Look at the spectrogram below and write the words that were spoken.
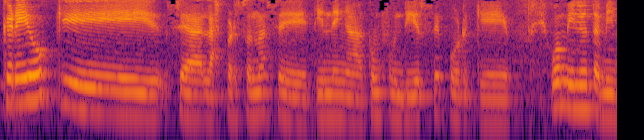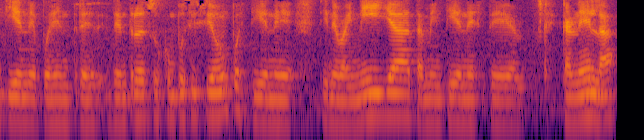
creo que sea, las personas se tienden a confundirse porque One también tiene, pues, entre, dentro de su composición, pues tiene, tiene vainilla, también tiene este canela,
